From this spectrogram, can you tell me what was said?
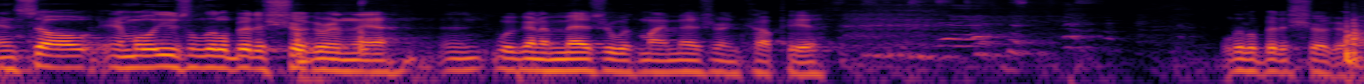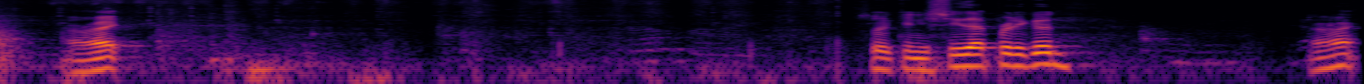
And so, and we'll use a little bit of sugar in there. And we're going to measure with my measuring cup here. A little bit of sugar. All right. So can you see that pretty good? All right.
